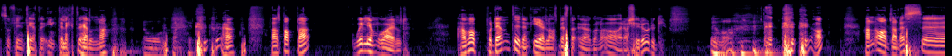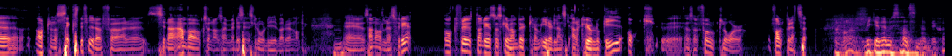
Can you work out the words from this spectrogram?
så fint heter intellektuella. Ja. Hans pappa, William Wilde, han var på den tiden Irlands bästa ögon och örakirurg. Ja. ja. Han adlades eh, 1864 för eh, sina... Han var också någon medicinsk rådgivare eller någonting. Mm. Eh, så han adlades för det. Och förutom det så skrev han böcker om irländsk arkeologi och eh, alltså folklore, folkberättelser. Jaha, vilken renässansmänniska.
